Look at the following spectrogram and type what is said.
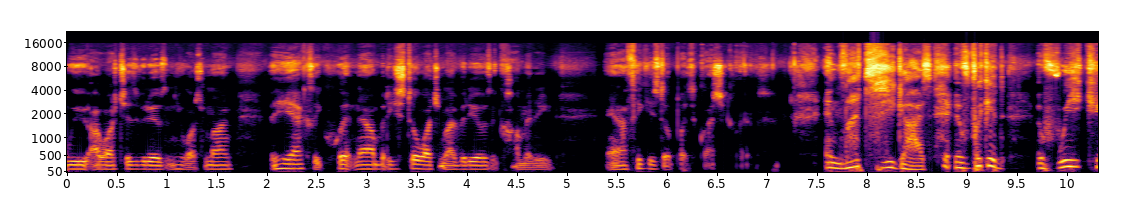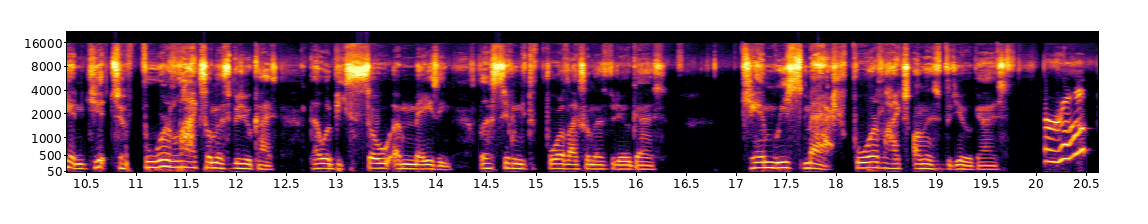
we, I watched his videos and he watched mine. But he actually quit now, but he's still watching my videos and commenting, and I think he still plays Clash of Clans. And let's see, guys, if we could, if we can get to four likes on this video, guys, that would be so amazing. Let's see if we can get to four likes on this video, guys. Can we smash four likes on this video, guys? Up,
